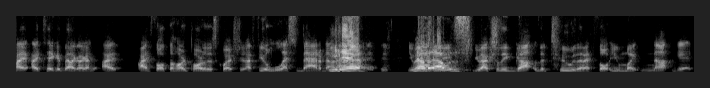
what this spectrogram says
I, I take it back. I, I I thought the hard part of this question. I feel less bad about it. Yeah. asking You No, that actually, was- you actually got the two that I thought you might not get,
